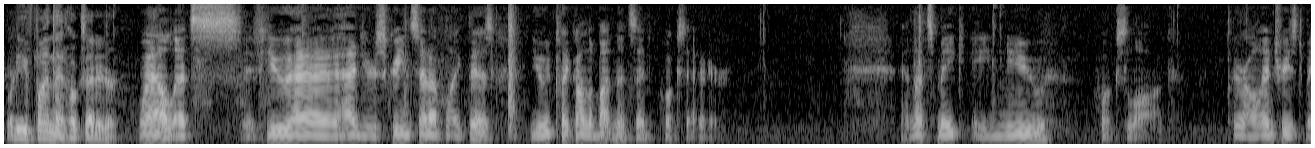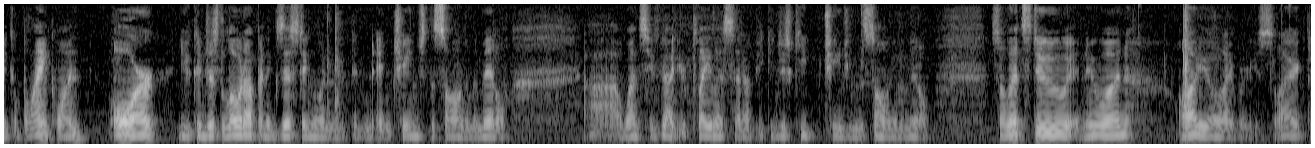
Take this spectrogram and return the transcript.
Where do you find that hooks editor? Well, let's. If you uh, had your screen set up like this, you would click on the button that said Hooks Editor. And let's make a new hooks log. Clear all entries to make a blank one, or you can just load up an existing one and, and change the song in the middle. Uh, once you've got your playlist set up, you can just keep changing the song in the middle. So let's do a new one. Audio library select.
